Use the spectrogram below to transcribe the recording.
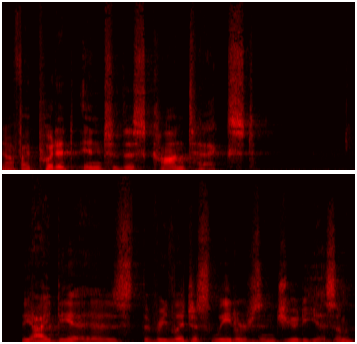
Now, if I put it into this context, the idea is the religious leaders in Judaism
